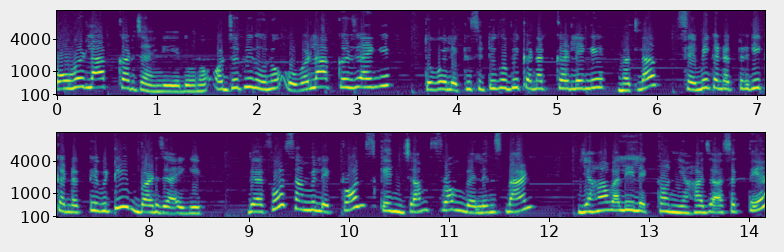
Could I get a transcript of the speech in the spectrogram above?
ओवरलैप कर जाएँगे ये दोनों। और जब ये दोनों ओवरलैप कर जाएँगे तो वो इलेक्ट्रिसिटी को भी कंडक्ट कर लेंगे। मतलब सेमीकंडक्टर की कंडक्टिविटी बढ़ जाएगी। Therefore some electrons can jump from valence band यहाँ वाले इलेक्ट्रॉन यहाँ जा सकते हैं।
